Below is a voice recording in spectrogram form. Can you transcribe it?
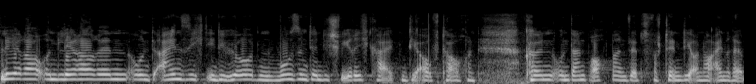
Lehrer und Lehrerin und Einsicht in die Hürden. Wo sind denn die Schwierigkeiten, die auftauchen können? Und dann braucht man selbstverständlich auch noch ein, äh,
